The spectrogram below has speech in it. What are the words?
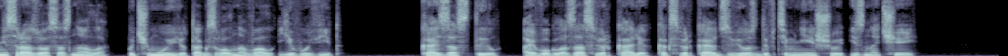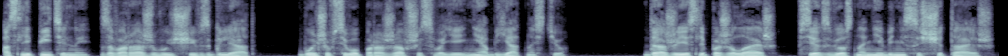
не сразу осознала, почему ее так взволновал его вид. Кай застыл, а его глаза сверкали, как сверкают звезды в темнейшую из ночей. Ослепительный, завораживающий взгляд, больше всего поражавший своей необъятностью. Даже если пожелаешь, всех звезд на небе не сосчитаешь.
